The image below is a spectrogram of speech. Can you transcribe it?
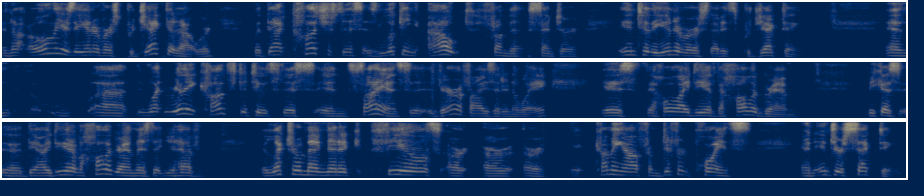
And not only is the universe projected outward, but that consciousness is looking out from the center into the universe that it's projecting. And uh, what really constitutes this in science, verifies it in a way, is the whole idea of the hologram. Because uh, the idea of a hologram is that you have electromagnetic fields are, are, are coming out from different points and intersecting.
